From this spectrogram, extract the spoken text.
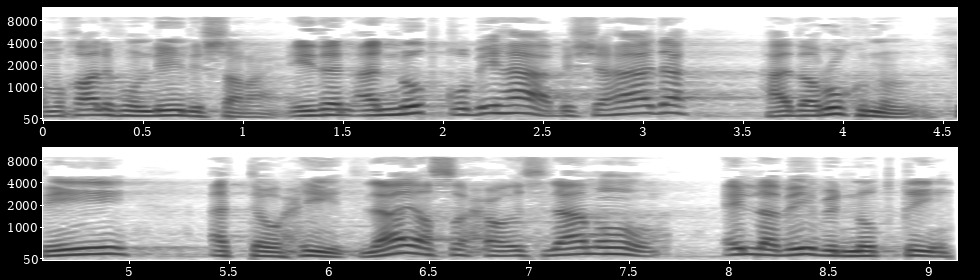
ومخالف لي للشرع. اذا النطق بها بالشهادة هذا ركن في التوحيد. لا يصح إسلامه إلا به بالنطق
